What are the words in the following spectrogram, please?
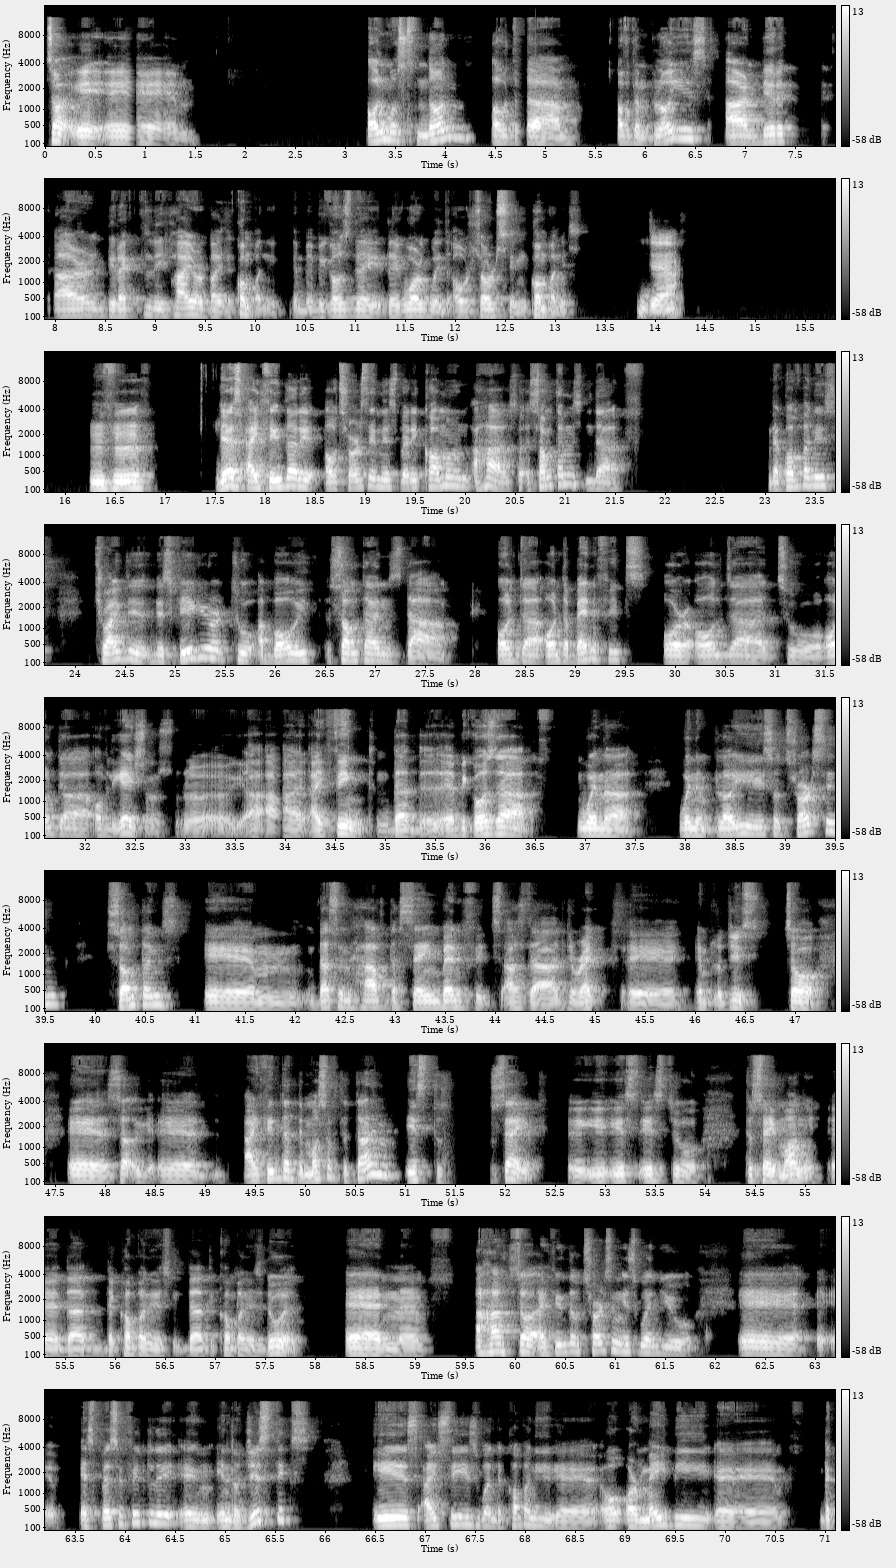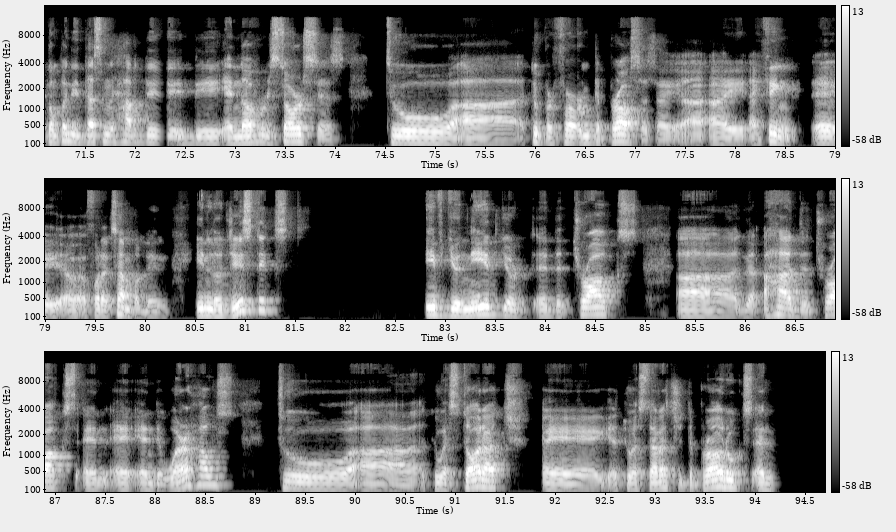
So, eh, um, almost none of the of the employees are direct are directly hired by the company because they they work with outsourcing companies. Yeah, Mm-hmm. Yes, I think that it, outsourcing is very common. Aha, so sometimes the the companies try to, this figure to avoid sometimes the all the all the benefits or all the to all the obligations. Uh, I, I I think that uh, because uh, when uh, when employee is outsourcing, sometimes um, doesn't have the same benefits as the direct uh, employees. So uh, so uh, I think that the most of the time is to save is is to to save money uh, that the companies that the companies do it and uh, uh so I think the outsourcing is when you uh, specifically in in logistics is I see is when the company uh, or, or maybe uh, the company doesn't have the, the enough resources to uh, to perform the process. I I I think, uh, for example, in in logistics, if you need your uh, the trucks, uh, the, uh, the trucks and and the warehouse to uh to a storage to a storage the products and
